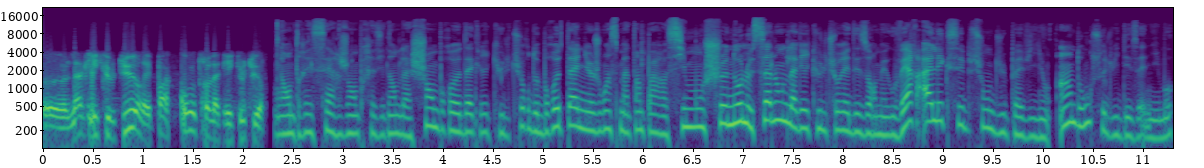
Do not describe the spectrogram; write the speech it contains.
euh, l'agriculture et pas contre l'agriculture. André Sergent, président de la Chambre d'agriculture de Bretagne, joint ce matin par Simon Chenot. Le salon de l'agriculture est désormais ouvert, à l'exception du pavillon 1, donc celui des animaux,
